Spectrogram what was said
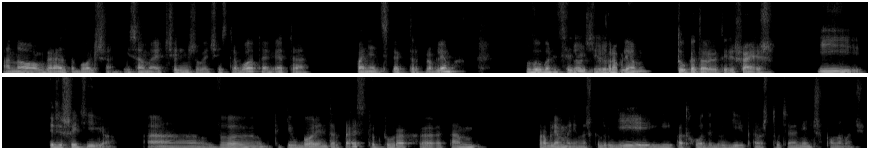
оно гораздо больше. И самая челленджевая часть работы – это понять спектр проблем, выбрать среди проблем ту, которую ты решаешь, и решить ее. А в таких более enterprise структурах э, там проблемы немножко другие и подходы другие, потому что у тебя меньше полномочий.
